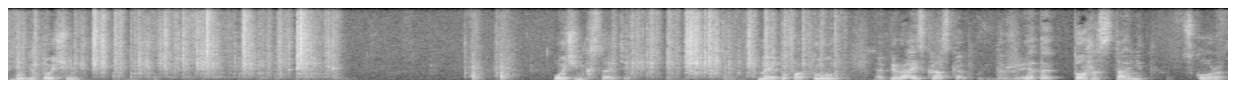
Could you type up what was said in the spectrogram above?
будет очень, очень кстати. На эту фактуру опираясь, краска, даже это тоже станет скоро,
